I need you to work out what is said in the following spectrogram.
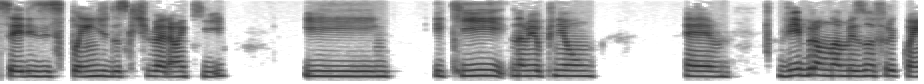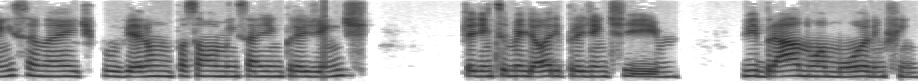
seres esplêndidos que tiveram aqui e, e que, na minha opinião, é, vibram na mesma frequência, né? E, tipo, vieram passar uma mensagem pra gente, pra gente ser melhor e pra gente vibrar no amor, enfim.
